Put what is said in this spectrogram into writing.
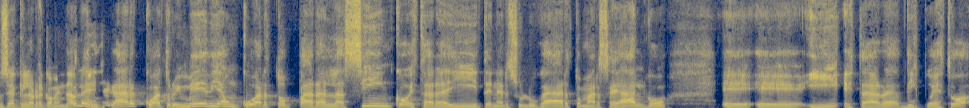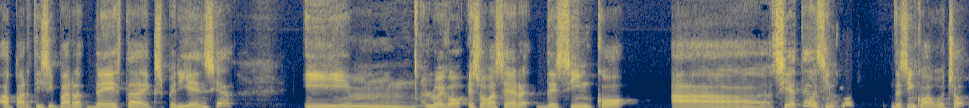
O sea que lo recomendable es llegar cuatro y media, un cuarto para las 5, estar ahí, tener su lugar, tomarse algo eh, eh, y estar dispuesto a participar de esta experiencia y mm, luego eso va a ser de 5 a 7, de 5 a 8.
